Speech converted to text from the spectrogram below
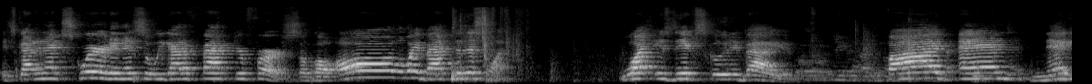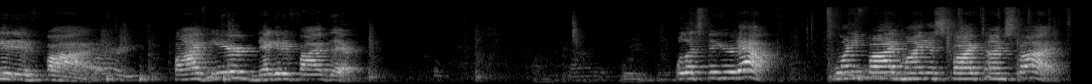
it's got an x squared in it, so we got to factor first. So go all the way back to this one. What is the excluded value? Negative 5 and negative 5. 5 here, negative 5 there. Well, let's figure it out. 25 minus 5 times 5,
